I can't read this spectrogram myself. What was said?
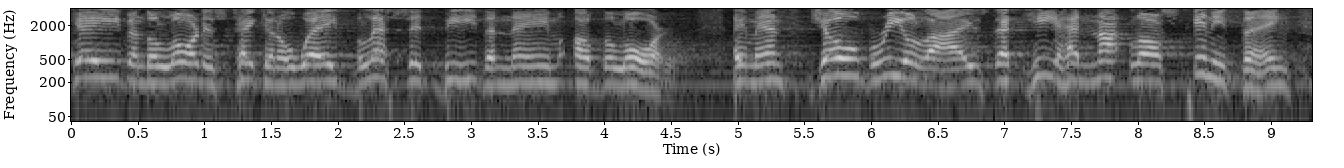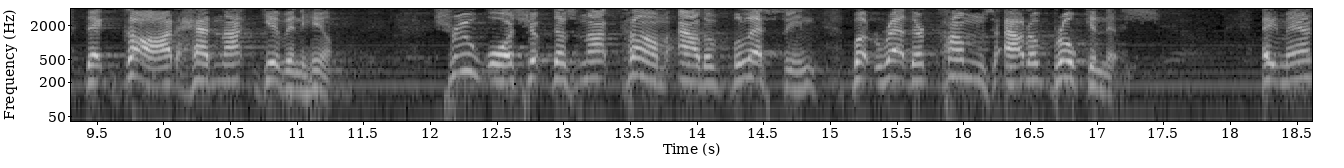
gave and the Lord is taken away. Blessed be the name of the Lord. Amen. Job realized that he had not lost anything that God had not given him. True worship does not come out of blessing, but rather comes out of brokenness. Amen.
